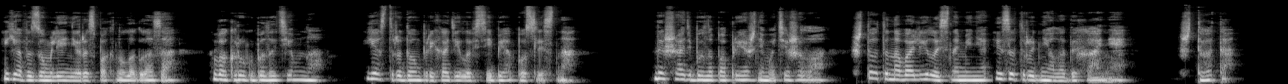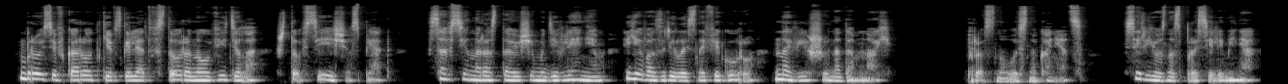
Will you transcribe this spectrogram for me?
Я в изумлении распахнула глаза. Вокруг было темно. Я с трудом приходила в себя после сна. Дышать было по-прежнему тяжело. Что-то навалилось на меня и затрудняло дыхание. Что-то? Бросив короткий взгляд в сторону, увидела, что все еще спят. Со всем нарастающим удивлением я возрилась на фигуру, нависшую надо мной. Проснулась наконец. Серьезно спросили меня.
